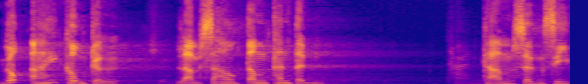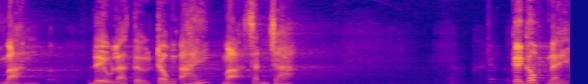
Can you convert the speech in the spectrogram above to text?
Gốc ái không trừ, làm sao tâm thanh tịnh? Tham sân si mạng đều là từ trong ái mà sanh ra. Cái gốc này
